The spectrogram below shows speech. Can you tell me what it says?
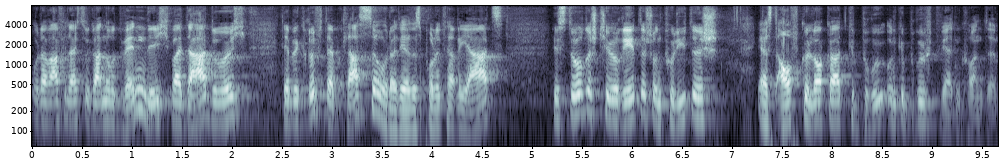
oder war vielleicht sogar notwendig, weil dadurch der Begriff der Klasse oder der des Proletariats historisch, theoretisch und politisch erst aufgelockert und geprüft werden konnte.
